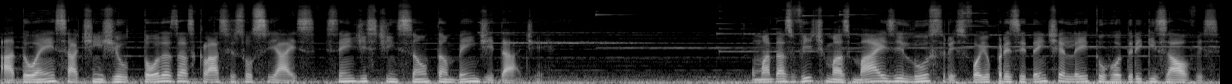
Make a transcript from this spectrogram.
A doença atingiu todas as classes sociais, sem distinção também de idade. Uma das vítimas mais ilustres foi o presidente eleito Rodrigues Alves,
